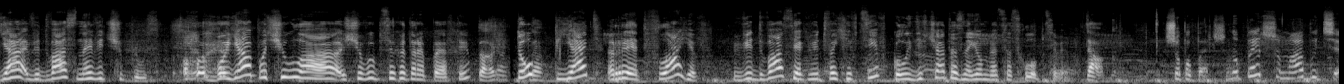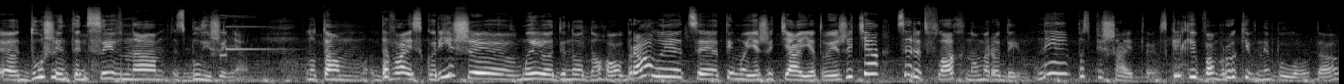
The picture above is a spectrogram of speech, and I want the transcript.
Я від вас не відчеплюсь, бо я почула, що ви психотерапевти. Так, Топ да. 5 ред флагів від вас, як від фахівців, коли дівчата знайомляться з хлопцями. так. Що по-перше? Ну, перше, мабуть, е, дуже інтенсивне зближення. Ну там давай скоріше, ми один одного обрали. Це ти моє життя, я твоє життя. Це редфлаг номер один. Не поспішайте, скільки б вам років не було. Да?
